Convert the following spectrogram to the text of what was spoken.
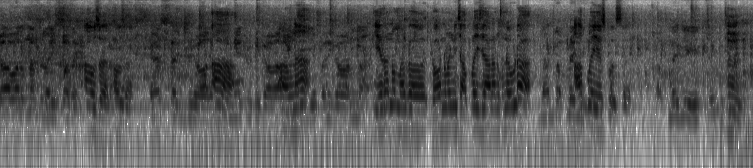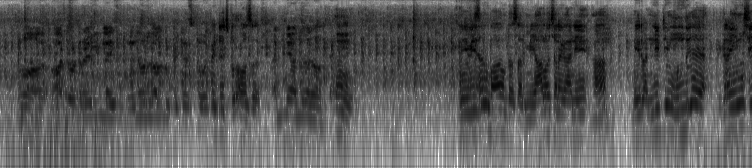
కావాలన్నా అందులో అయిపోతాయి. అవును సార్ అవును సార్. ఏదన్నా మనకు గవర్నమెంట్ నుంచి అప్లై చేయాలనుకున్నా కూడా దాంట్లో అప్లై చేసుకోవచ్చు సార్. అప్లై చేయొచ్చు. ఆటో డ్రైవింగ్ లైసెన్స్ రెన్యూవల్ పెట్టేసుకోవచ్చు. పెట్టించుకో అవును సార్. అన్ని అందులోనే ఉంటాయి. మీ విజన్ బాగుంటుంది సార్ మీ ఆలోచన కానీ మీరు అన్నిటి ముందే గ్రహించి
